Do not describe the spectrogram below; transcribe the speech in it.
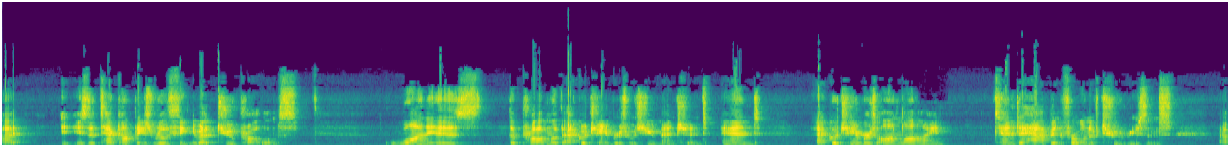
uh, is that tech companies really thinking about two problems. One is the problem of echo chambers, which you mentioned, and echo chambers online tend to happen for one of two reasons. Uh,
